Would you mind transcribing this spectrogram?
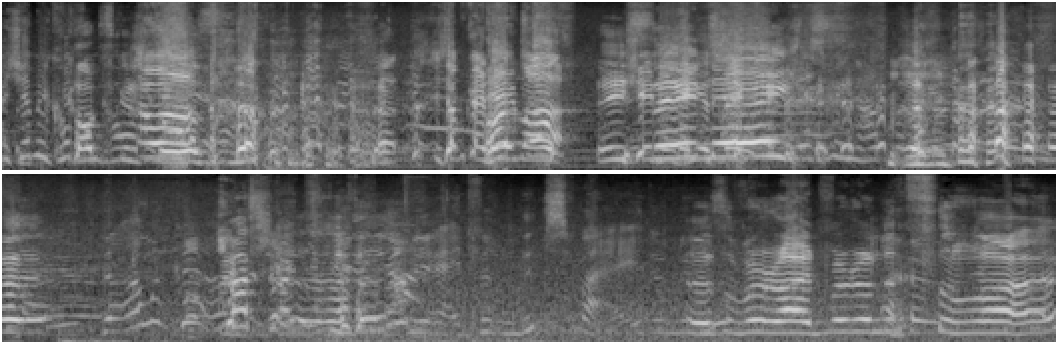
ich hab mir Kopf, Kopf gestoßen. Ich hab keinen Helm auf! Ich seh nichts. 2. Es ist bereit für Runde 2.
